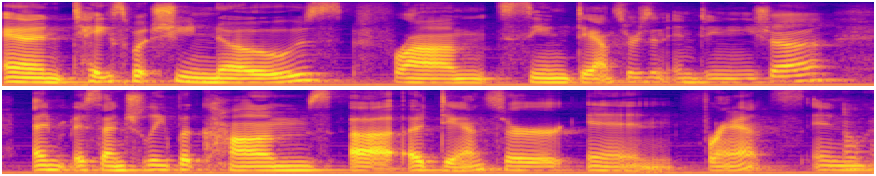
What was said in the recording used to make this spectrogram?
and takes what she knows from seeing dancers in Indonesia and essentially becomes uh, a dancer in France, in Okay.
